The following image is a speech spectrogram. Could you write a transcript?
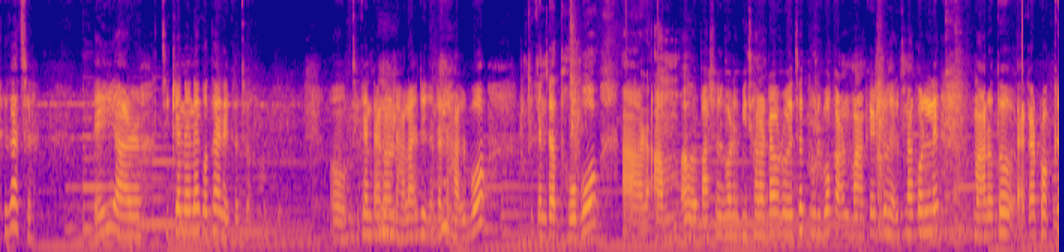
ঠিক আছে? এই আর চিকেন এনে কোথায় রেখেছো? ও, চিকেনটা এখন ঢালা চিকেনটা ঢালবো, চিকেনটা ধোবো, আর আম পাশের ঘরে বিছানাটাও রয়েছে তুলবো, কারণ মাকে একটু হেল্প না করলে মারও তো একার পক্ষে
